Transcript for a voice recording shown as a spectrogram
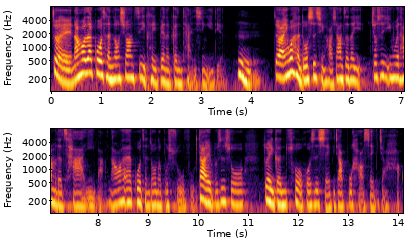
对，然后在过程中希望自己可以变得更弹性一点。嗯，对啊，因为很多事情好像真的也就是因为他们的差异吧，然后他在过程中的不舒服，倒也不是说对跟错，或是谁比较不好，谁比较好，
